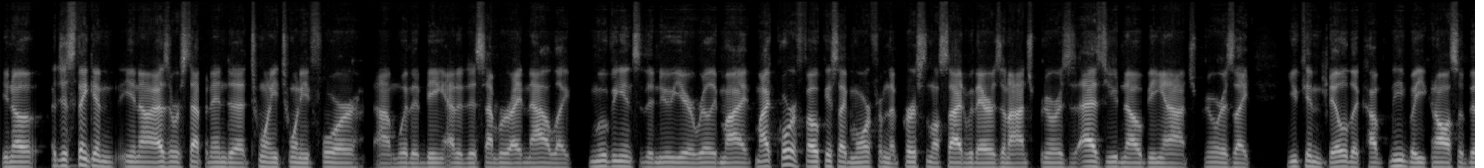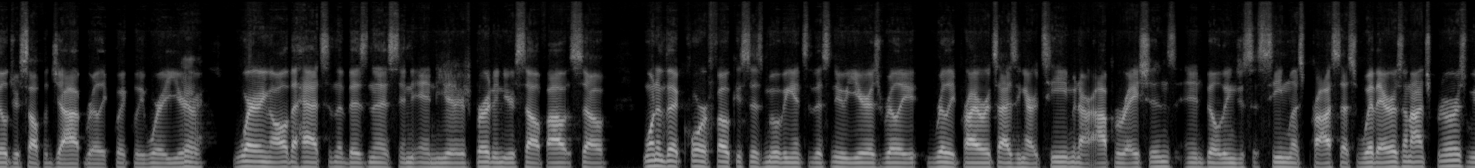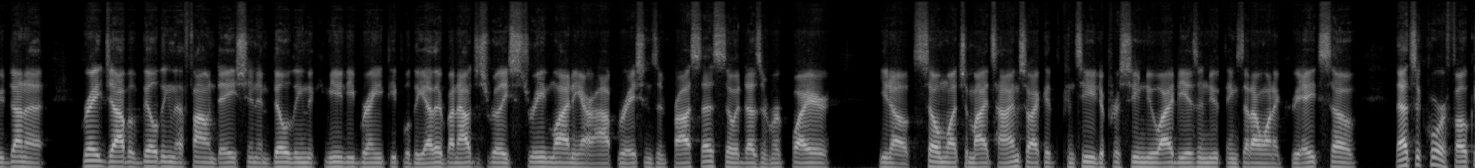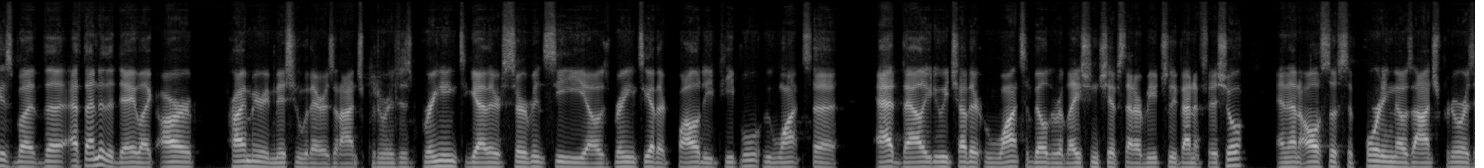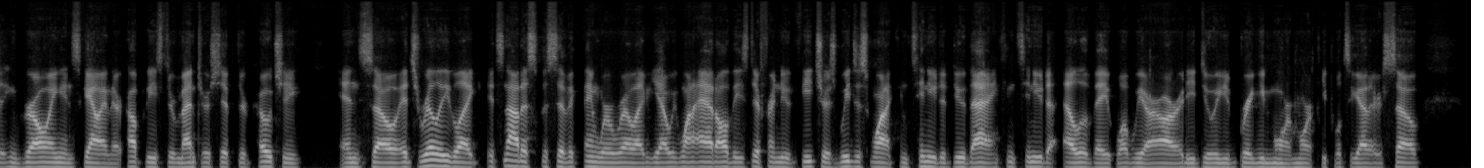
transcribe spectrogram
you know, just thinking, you know, as we're stepping into 2024, um, with it being out of December right now, like moving into the new year, really my my core focus, like more from the personal side with Arizona entrepreneurs, is as you know, being an entrepreneur is like you can build a company, but you can also build yourself a job really quickly where you're yeah. wearing all the hats in the business and, and you're burning yourself out. So one of the core focuses moving into this new year is really, really prioritizing our team and our operations and building just a seamless process with Arizona entrepreneurs. We've done a great job of building the foundation and building the community, bringing people together, but now just really streamlining our operations and process so it doesn't require, you know, so much of my time. So I could continue to pursue new ideas and new things that I want to create. So that's a core focus. But the at the end of the day, like our primary mission with Arizona Entrepreneurs is just bringing together servant CEOs, bringing together quality people who want to add value to each other, who want to build relationships that are mutually beneficial, and then also supporting those entrepreneurs in growing and scaling their companies through mentorship, through coaching. And so it's really like, it's not a specific thing where we're like, yeah, we want to add all these different new features. We just want to continue to do that and continue to elevate what we are already doing and bringing more and more people together. So,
